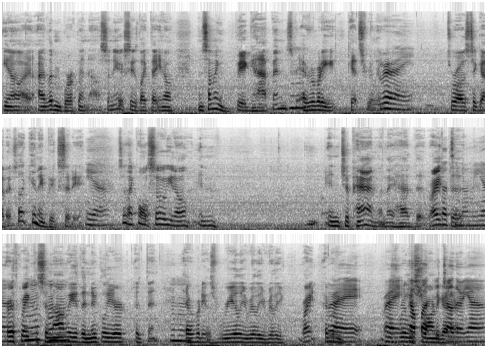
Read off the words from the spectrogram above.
You know, I, I live in Brooklyn now, so New York City is like that. You know, when something big happens, everybody gets really Right. Draws together. It's like any big city. Yeah. So like also, you know, in in Japan when they had the right The tsunami, yeah. earthquake, Mhm, the tsunami, the nuclear, uh, then Mhm. everybody was really, really, really right. Everybody right. Right. really Help strong out each together. other. Yeah.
